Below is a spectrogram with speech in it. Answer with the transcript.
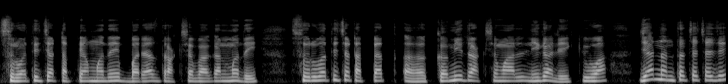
सुरुवातीच्या टप्प्यामध्ये बऱ्याच द्राक्ष बागांमध्ये सुरुवातीच्या टप्प्यात कमी द्राक्षमाल निघाले किंवा ज्या नंतरच्या जे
